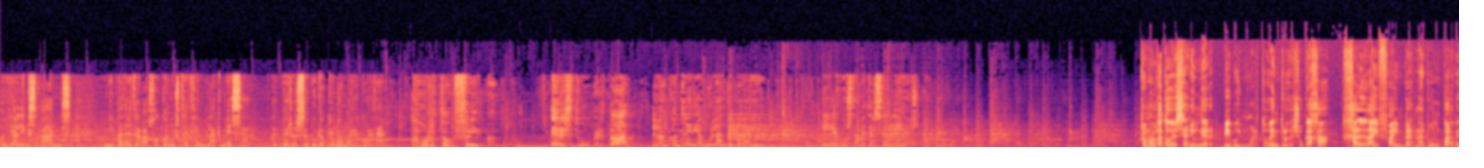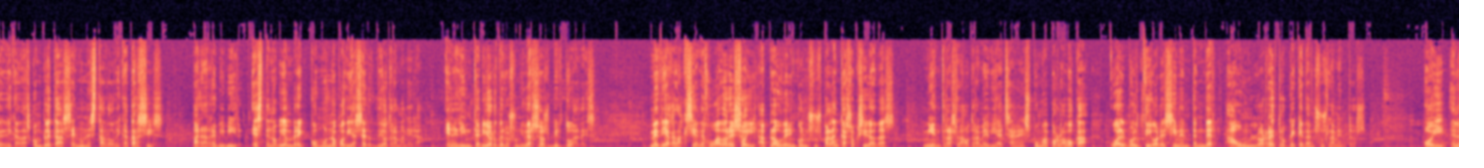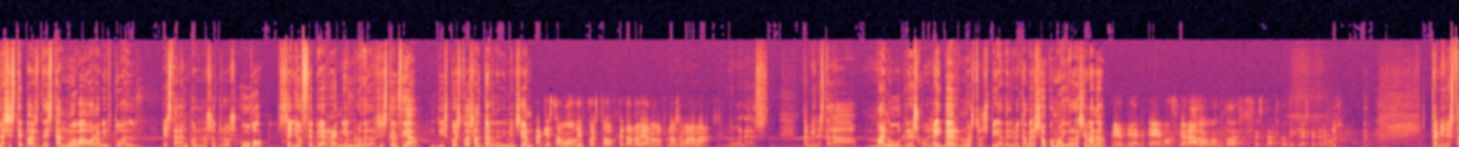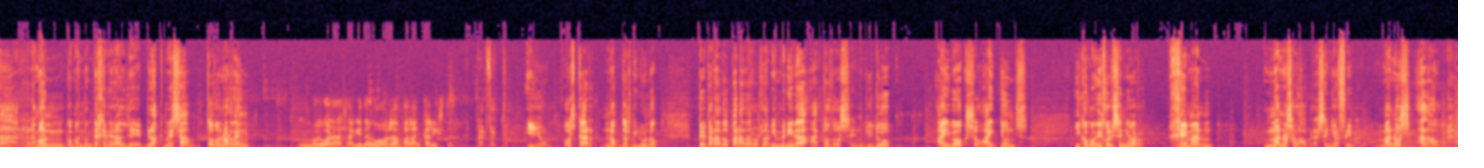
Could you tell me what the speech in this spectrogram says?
Soy Alex Vance. Mi padre trabajó con usted en Black Mesa, pero seguro que no me recuerda. Gordon Friedman. Eres tú, ¿verdad? Lo encontré deambulando por ahí. Le gusta meterse en líos. Como el gato de Seringer, vivo y muerto dentro de su caja, Half-Life ha invernado un par de décadas completas en un estado de catarsis, para revivir este noviembre como no podía ser de otra manera, en el interior de los universos virtuales. Media galaxia de jugadores hoy aplauden con sus palancas oxidadas, mientras la otra media echa en espuma por la boca, cual voltígore sin entender aún lo retro que quedan sus lamentos. Hoy, en las estepas de esta nueva hora virtual, estarán con nosotros Hugo, sello CPR, miembro de la Resistencia, dispuesto a saltar de dimensión. Aquí estamos dispuestos. ¿Qué tal, Robianos? Una semana más. Muy buenas. También estará Manu, Rescue Gamer, nuestro espía del metaverso. ¿Cómo ha ido la semana? Bien, bien. Emocionado con todas estas noticias que tenemos. También está Ramón, comandante general de Black Mesa. ¿Todo en orden? Muy buenas. Aquí tengo la palanca lista. Perfecto. Y yo, Oscar, NOP 2001 preparado para daros la bienvenida a todos en YouTube, iBox o iTunes. Y como dijo el señor Geman, manos a la obra, señor Freeman, manos a la obra.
